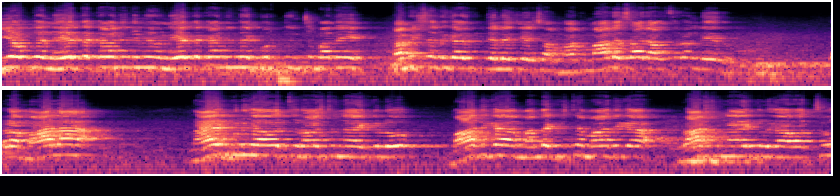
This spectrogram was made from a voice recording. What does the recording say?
ఈ యొక్క నేతకానిని మేము నేతకానినే గుర్తించమని కమిషన్ గారికి తెలియజేశాం. మాకు మాలసారి అవసరం లేదు. ఇక్కడ మాల నాయకులు కావచ్చు రాష్ట్ర నాయకులు మాదిగా మందకృష్ణ మాదిగా రాష్ట్ర నాయకులు కావచ్చు.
